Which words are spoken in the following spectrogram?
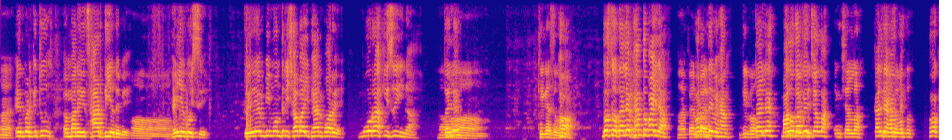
হ্যাঁ। এরপর কিছু মানে ছাড় দিয়ে দেবে। হেইয়ে কইছে। তো এমপি মন্ত্রী সবাই ফ্যান পরে মোরা কিছুই না। তাইলে? ঠিক আছে হ্যাঁ। দোস্ত তাইলে ফ্যান তো পাইলাম। হ্যাঁ দেবে ফ্যান দিব। তাইলে ভালো থাকবে ইনশাল্লাহ ইনশাল্লাহ কাল দেখা হবে। বন্ধু। ওকে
